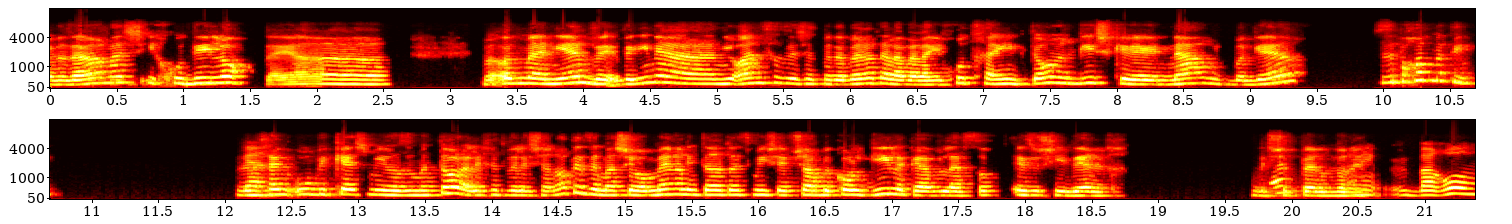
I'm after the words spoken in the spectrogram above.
אבל זה היה ממש ייחודי לו, זה היה מאוד מעניין, ו- והנה הניואנס הזה שאת מדברת עליו, על האיכות חיים, פתאום הוא הרגיש כנער מתבגר, שזה פחות מתאים. כן. ולכן הוא ביקש מיוזמתו ללכת ולשנות את זה, מה שאומר, אני מתארת לעצמי שאפשר בכל גיל אגב לעשות איזושהי דרך לשפר דברים. ברור,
